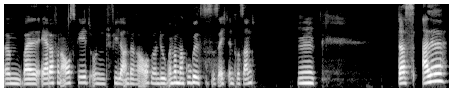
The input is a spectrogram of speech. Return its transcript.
ähm, weil er davon ausgeht und viele andere auch. Wenn du einfach mal googelst, das ist echt interessant, mh, hm, dass alle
